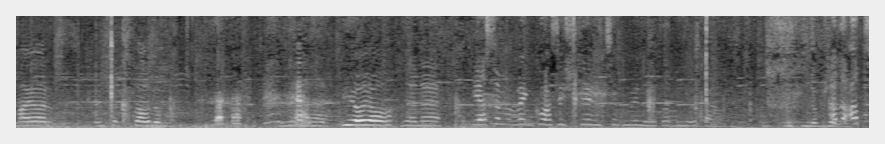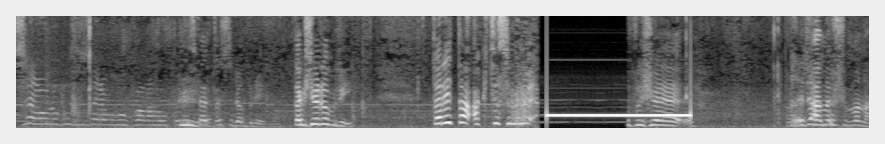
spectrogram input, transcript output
Major, ten se stal doma. Jo, jo. Ne, ne. Já jsem venku asi 40 minut a byl tam. Dobře. A, a celou dobu jsem se jenom houpal na houpení. Tak to je si dobrý, no. Takže dobrý. Tady ta akce se jmenuje protože Hledáme Šimona.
